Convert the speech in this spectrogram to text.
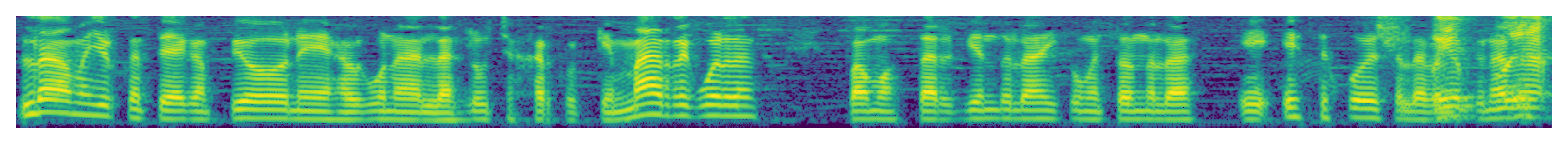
la mayor cantidad de campeones, algunas de las luchas hardcore que más recuerdan. Vamos a estar viéndolas y comentándolas eh, este jueves a las Oye, 21 horas.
